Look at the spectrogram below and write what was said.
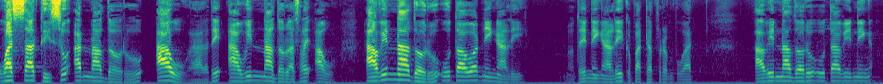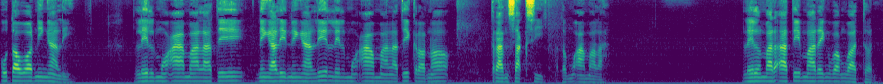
wasadisu an-nadharu au. Nah, dadi awin nadharu asale au. Awin nadharu utawa ningali maksudnya ningali kepada perempuan. Awin nadharu utawi ning utawa ningali. Lil muamalati ningali ningali lil muamalati krana transaksi atau muamalah. Lil mar'ati maring wong wadon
